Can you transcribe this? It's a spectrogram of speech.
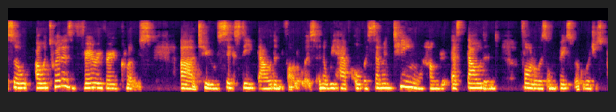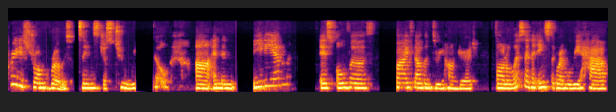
So our Twitter is very very close. Uh, to 60,000 followers. And we have over 1,700 1,000 followers on Facebook, which is pretty strong growth since just two weeks ago. Uh, and then Medium is over 5,300 followers, and Instagram we have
